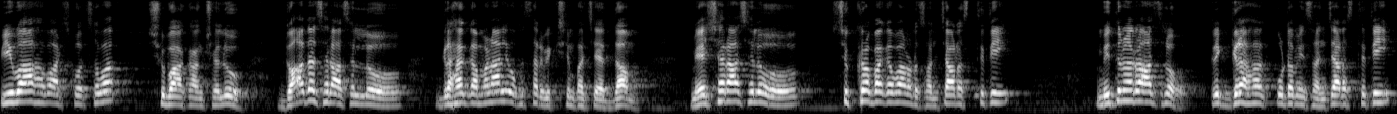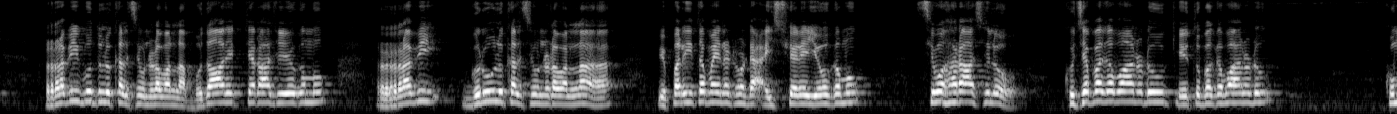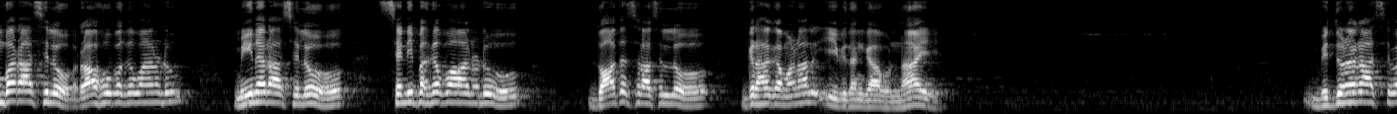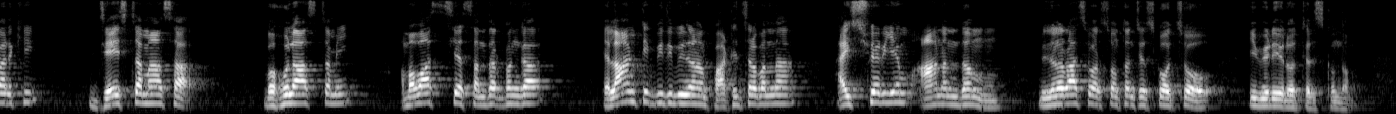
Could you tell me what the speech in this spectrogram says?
వివాహ వార్షికోత్సవ శుభాకాంక్షలు. ద్వాదశ రాశుల్లో గ్రహ గమనాలు ఒకసారి వీక్షింపచేద్దాం. మేషరాశిలో శుక్రభగవానుడు సంచార స్థితి మిథున రాశిలో త్రిగ్రహ కూటమి సంచార స్థితి రవి బుధులు కలిసి ఉండడం వల్ల బుధాదిత్య రాజయోగము రవి గురువులు కలిసి ఉండడం వల్ల విపరీతమైనటువంటి ఐశ్వర్య యోగము సింహరాశిలో కుజ భగవానుడు కేతు భగవానుడు కుంభరాశిలో రాహు భగవానుడు మీనరాశిలో శని భగవానుడు ద్వాదశ రాశుల్లో గ్రహ గమనాలు ఈ విధంగా ఉన్నాయి. మిథున రాశి వారికి జ్యేష్ఠమాస బహుళాష్టమి అమావాస్య సందర్భంగా ఎలాంటి విధి విధానం పాటించడం వలన ఐశ్వర్యం ఆనందం మిథున రాశి వారు సొంతం చేసుకోవచ్చో ఈ వీడియోలో తెలుసుకుందాం.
